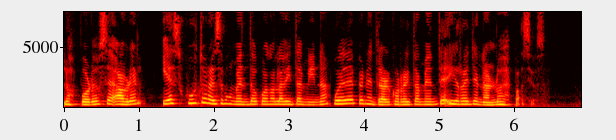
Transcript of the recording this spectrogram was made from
Los poros se abren y es justo en ese momento cuando la vitamina puede penetrar correctamente y rellenar los espacios.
